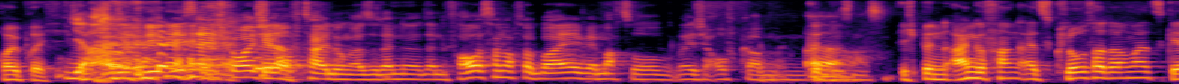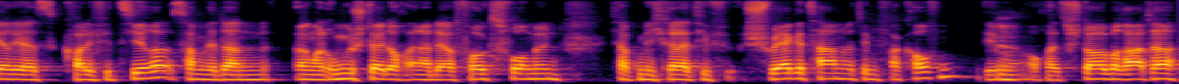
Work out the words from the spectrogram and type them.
Holprig. Ja. Also, wie, ist eigentlich eure genau. Aufteilung? Also deine, deine Frau ist ja noch dabei. Wer macht so welche Aufgaben im äh, Business? Ich bin angefangen als Closer damals, Gary als Qualifizierer. Das haben wir dann irgendwann umgestellt, auch einer der Erfolgsformeln Ich habe mich relativ schwer getan mit dem Verkaufen, eben ja. auch als Steuerberater.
